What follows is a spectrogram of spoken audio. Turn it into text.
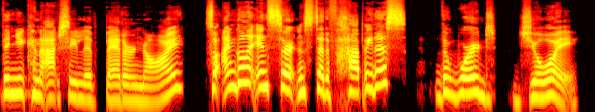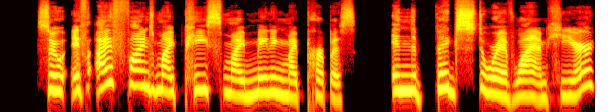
then you can actually live better now. So I'm going to insert instead of happiness, the word joy. So if I find my peace, my meaning, my purpose in the big story of why I'm here,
